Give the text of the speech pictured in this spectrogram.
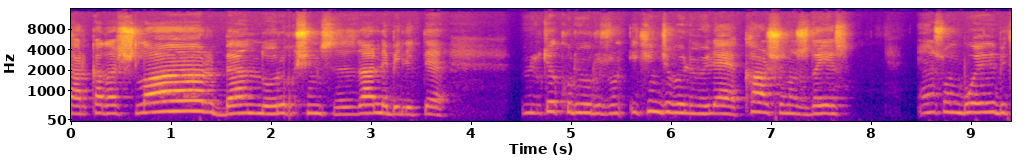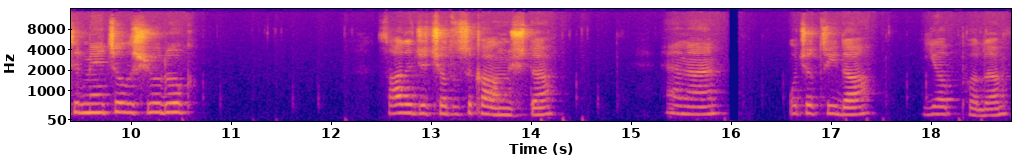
arkadaşlar ben Doruk şimdi sizlerle birlikte Ülke Kuruyoruz'un ikinci bölümüyle karşınızdayız. En son bu evi bitirmeye çalışıyorduk. Sadece çatısı kalmıştı. Hemen o çatıyı da yapalım.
